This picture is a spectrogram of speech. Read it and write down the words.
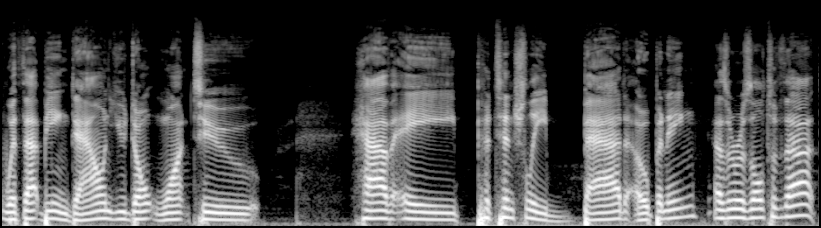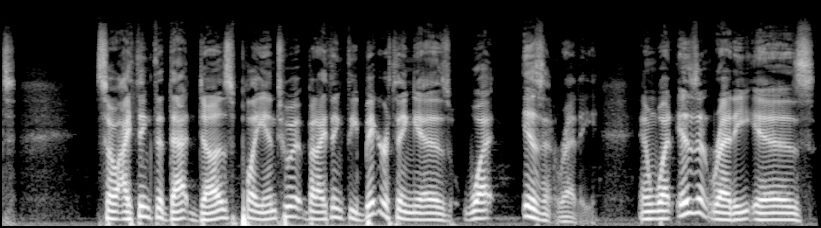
with that being down, you don't want to have a potentially bad opening as a result of that. So I think that that does play into it. But I think the bigger thing is what isn't ready. And what isn't ready is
